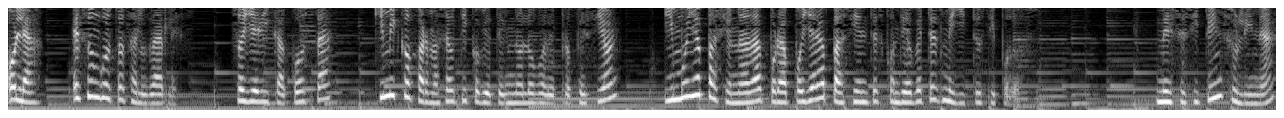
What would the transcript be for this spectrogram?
Hola, es un gusto saludarles. Soy Erika Costa, químico farmacéutico biotecnólogo de profesión y muy apasionada por apoyar a pacientes con diabetes mellitus tipo 2. ¿Necesito insulina?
